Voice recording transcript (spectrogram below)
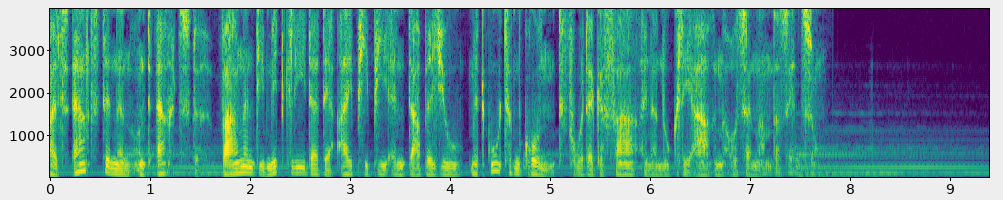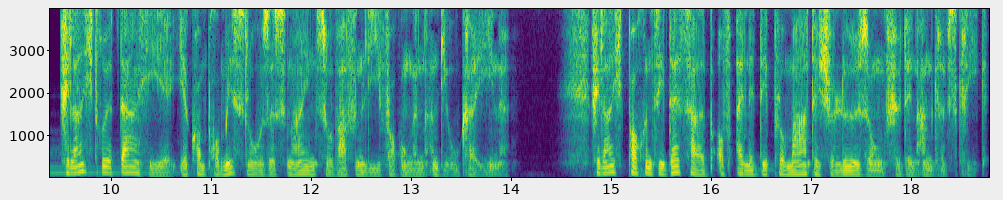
Als Ärztinnen und Ärzte warnen die Mitglieder der IPPNW mit gutem Grund vor der Gefahr einer nuklearen Auseinandersetzung. Vielleicht rührt daher ihr kompromissloses Nein zu Waffenlieferungen an die Ukraine. Vielleicht pochen sie deshalb auf eine diplomatische Lösung für den Angriffskrieg.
